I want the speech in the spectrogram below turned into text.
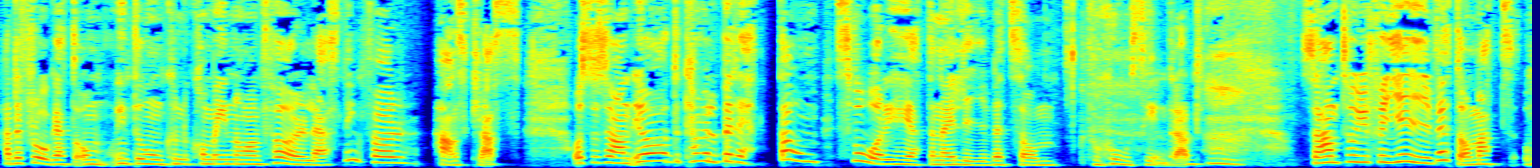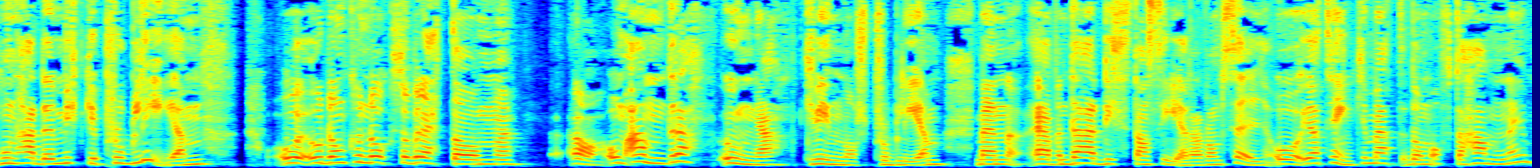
hade frågat om inte hon kunde komma in och ha en föreläsning för hans klass. Och så sa han, ja du kan väl berätta om svårigheterna i livet som funktionshindrad. Så han tog ju för givet om att hon hade mycket problem. Och, och de kunde också berätta om ja, om andra unga kvinnors problem. Men även där distanserar de sig. Och jag tänker mig att de ofta hamnar i en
